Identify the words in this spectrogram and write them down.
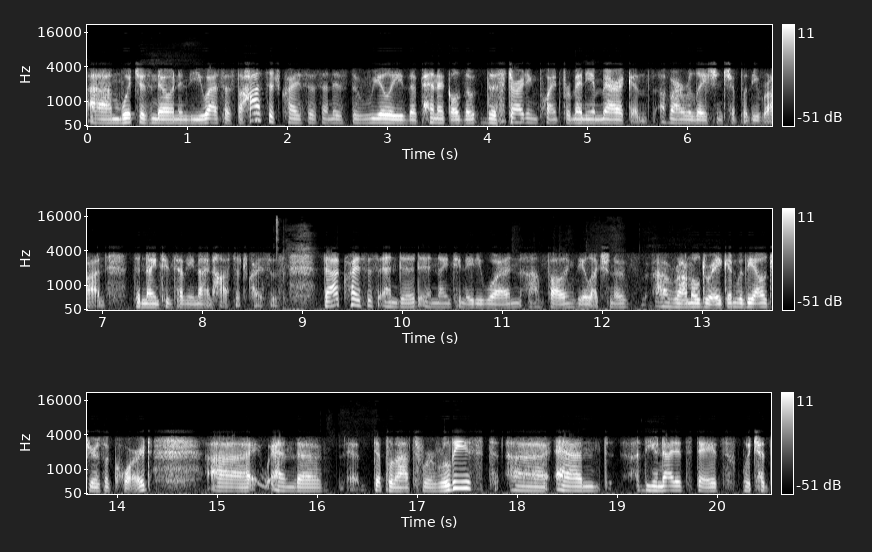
um, which is known in the U.S. as the hostage crisis and is the really the pinnacle, the, the starting point for many Americans of our relationship with Iran, the 1979 hostage crisis. That crisis ended in 1981 uh, following the election of uh, Ronald Reagan with the Algiers Accord, uh, and the diplomats were released, uh, and the United States, which had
